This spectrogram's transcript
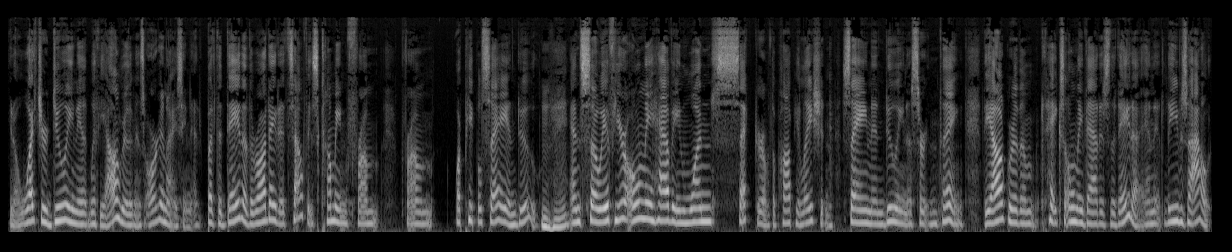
You know, what you're doing with the algorithm is organizing it, but the data, the raw data itself, is coming from from what people say and do. Mm-hmm. And so if you're only having one sector of the population saying and doing a certain thing, the algorithm takes only that as the data and it leaves out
